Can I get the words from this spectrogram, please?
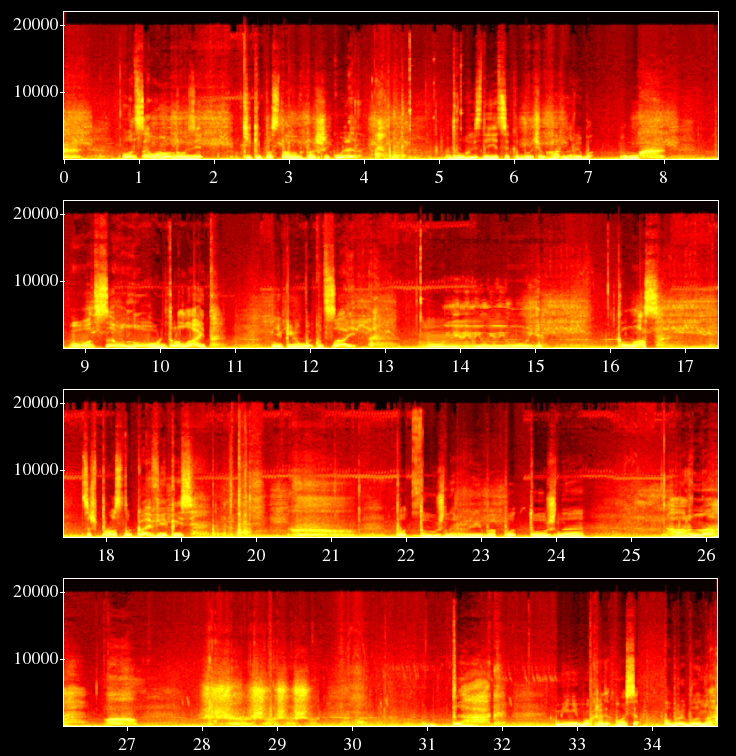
Оце воно, друзі. Тільки поставив перший колір. Другий, здається, кидочок. Гарна риба. Ух. Оце воно ультралайт. Як любе куцай. Ой-ой-ой-ой-ой. Клас. Це ж просто кайф якийсь. Потужна риба, потужна. Гарна. Так. Міні мокра мася обриблена.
